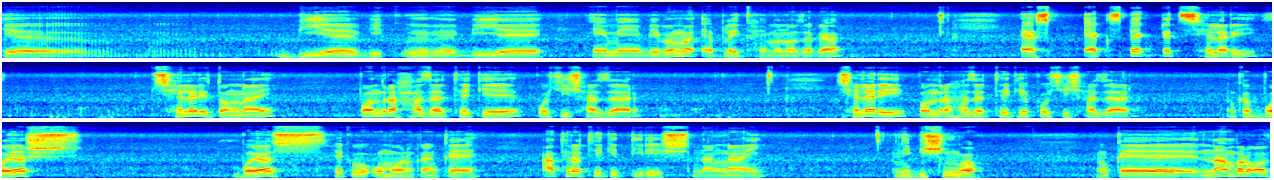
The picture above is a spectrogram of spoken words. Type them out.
के B A B A M A खाई एप्लाई खाइमानो जगह एस এক্সপেক্টেড স্যালারি স্যালারি তংনায় পনেরো হাজার থেকে পঁচিশ হাজার। স্যালারি পনেরো হাজার থেকে পঁচিশ হাজার। ওকে বয়স বয়স হেকব উমর কাঙ্কে আঠারো থেকে তিরিশ নাংনায় নি বিসিঙ্গ okay number of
